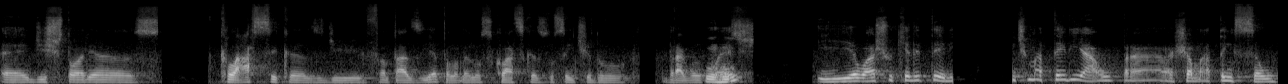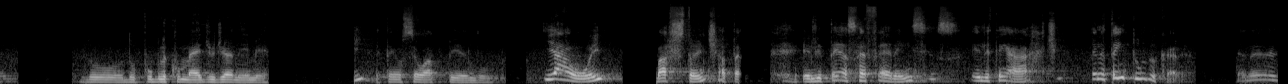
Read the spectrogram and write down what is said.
é, de histórias clássicas de fantasia, pelo menos clássicas no sentido Dragon Uhum. Quest. E eu acho que ele teria bastante material para chamar a atenção do, do público médio de anime. E tem o seu apelo yaoi, bastante até. Ele tem as referências, ele tem a arte, ele tem tudo, cara. Ele-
